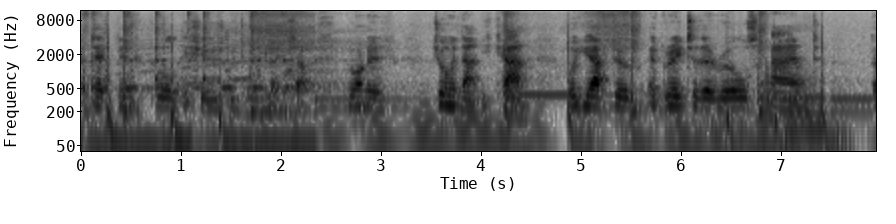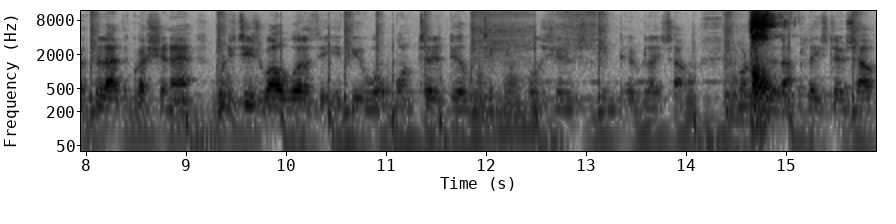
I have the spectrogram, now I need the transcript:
at technical issues with Doodly so if you want to join that you can but you have to agree to the rules and fill out the questionnaire but it is well worth it if you want to deal with technical issues in Doodly so if you want to do that please do so.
